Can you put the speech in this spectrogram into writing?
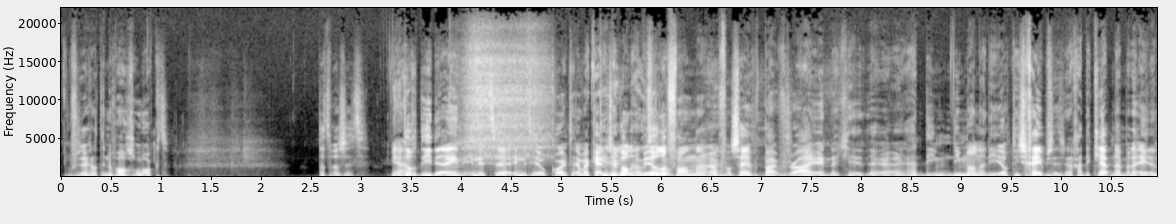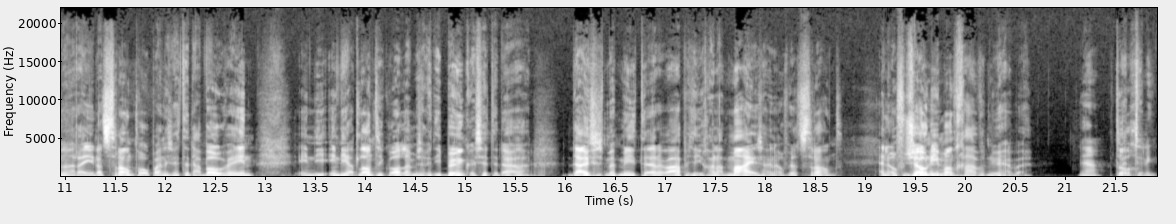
Hoe zeg je dat? In de val gelokt. Dat was het. Ja. Toch die day in, in, het, eh, in het heel kort. En we kennen natuurlijk al de beelden van, eh Ja. van Saving Private Ryan. Dat je eh, die, die mannen die op die schepen zitten, dan gaat die klep naar beneden. En dan ren je dat strand op en dan zitten daar bovenin, in die, in die Atlantic Wall, laten we zeggen, die bunkers, zitten daar Ja. Duitsers met militaire wapens die gewoon aan het maaien zijn over dat strand. En over zo'n iemand gaan we het nu hebben. Ja, Toch? En Toen ik,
